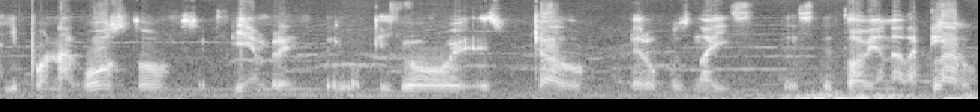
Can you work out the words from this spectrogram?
tipo en agosto, septiembre, de lo que yo he escuchado, pero pues no hay este, todavía nada claro.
